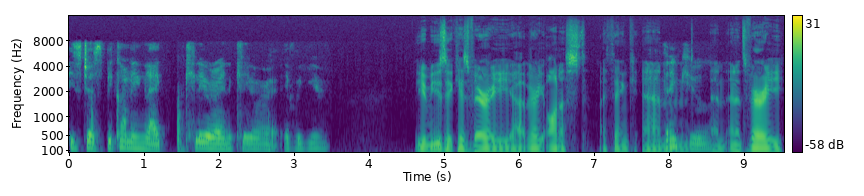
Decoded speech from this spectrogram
is just becoming like clearer and clearer every year your music is very uh, very honest i think and Thank you. and and it's very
